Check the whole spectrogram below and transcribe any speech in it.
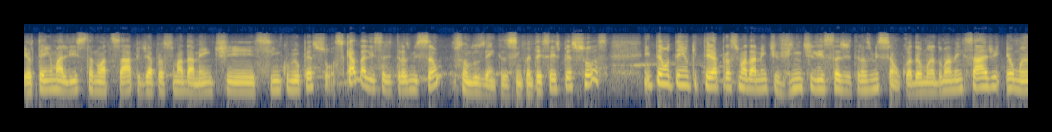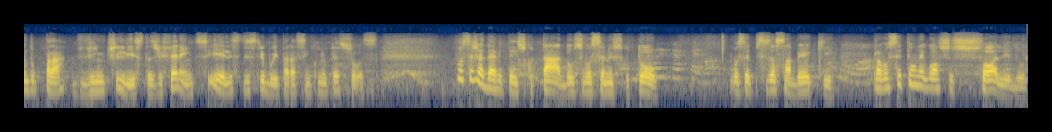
eu tenho uma lista no WhatsApp de aproximadamente 5 mil pessoas. Cada lista de transmissão são 256 pessoas, então eu tenho que ter aproximadamente 20 listas de transmissão. Quando eu mando uma mensagem, eu mando para 20 listas diferentes e ele se distribui para 5 mil pessoas. Você já deve ter escutado, ou se você não escutou, você precisa saber que para você ter um negócio sólido,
